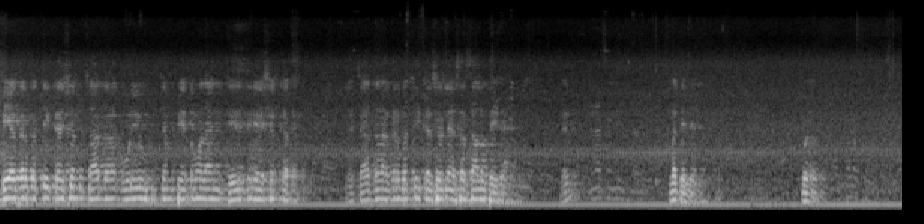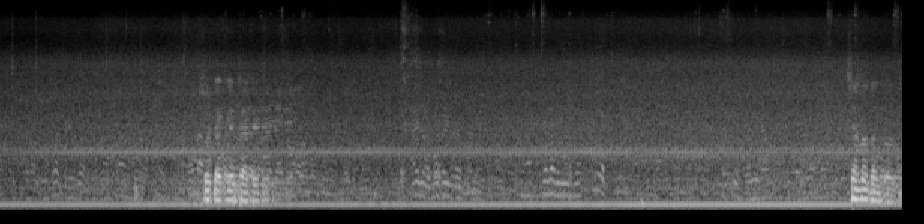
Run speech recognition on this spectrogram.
બે અગરબત્તી કરશો ને ચાર દડા ગોળીઓ જેમ પેટમાં જાય ધીરે ધીરે અસર કરે. એટલે ચાર દડા અગરબત્તી કરશો એટલે અસર ચાલુ થઈ જાય? મટી જાય. બોલો. શું તકલીફ થતી હતી? શેનો ધંધો છે?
